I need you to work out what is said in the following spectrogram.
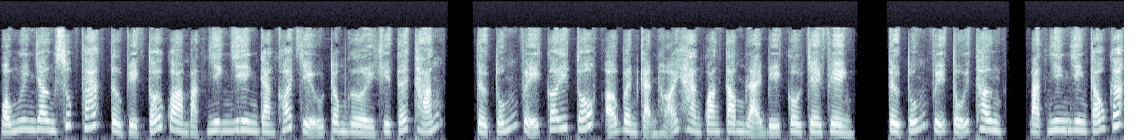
Mọi nguyên nhân xuất phát từ việc tối qua Mạc Nhiên Nhiên đang khó chịu trong người khi tới tháng. Từ Tuấn Vĩ có ý tốt ở bên cạnh hỏi han quan tâm lại bị cô chê phiền. Từ Tuấn Vĩ tuổi thân, Mạc Nhiên Nhiên cáu gắt,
